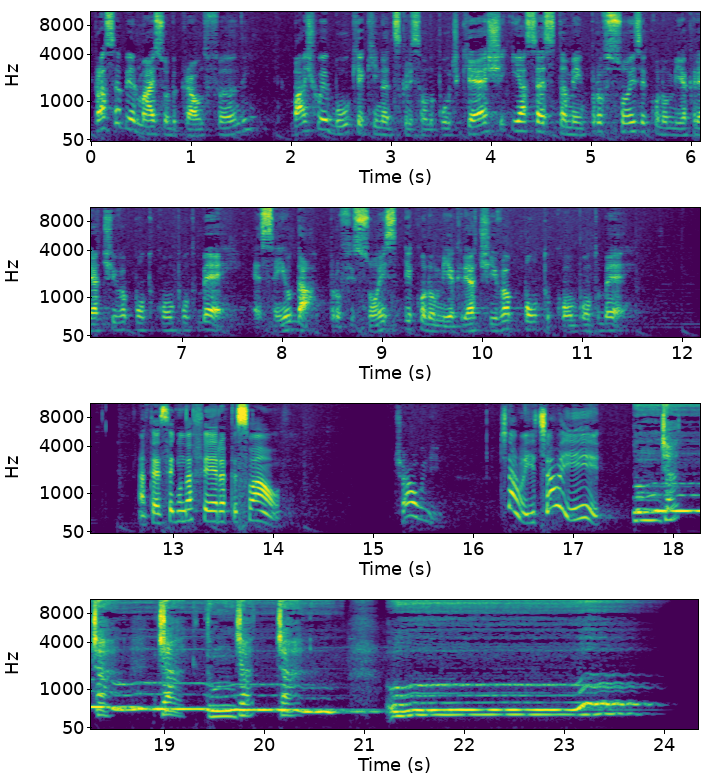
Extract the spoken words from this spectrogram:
Para saber mais sobre crowdfunding, baixe o e-book aqui na descrição do podcast e acesse também profissõeseconomiacriativa.com.br. É sem o dá, profissõeseconomiacriativa.com.br. Até segunda-feira, pessoal! Ciao! Ciao! Ciao!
